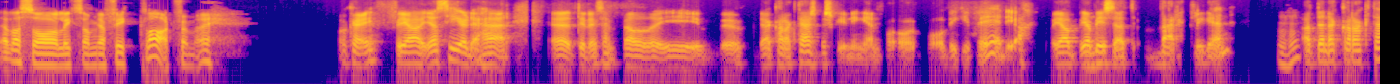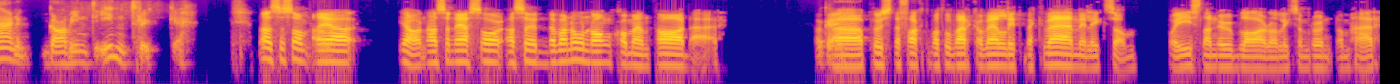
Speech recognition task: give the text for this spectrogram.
Det var så liksom jag fick klart för mig. Okej, för jag, jag ser det här eh, till exempel i eh, karaktärsbeskrivningen på, på Wikipedia. Jag, jag Mm. blir så att verkligen Mhm. att den där karaktären gav inte intrycket. Alltså som när Ja. jag ja, alltså när jag såg, alltså det var nog någon kommentar där. Okej, Uh, plus det faktum att hon verkar väldigt bekväm med liksom på Island Nublar och liksom runt de här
